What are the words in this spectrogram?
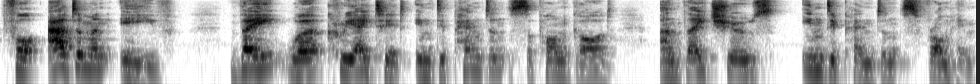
For Adam and Eve, they were created in dependence upon God and they chose independence from Him,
